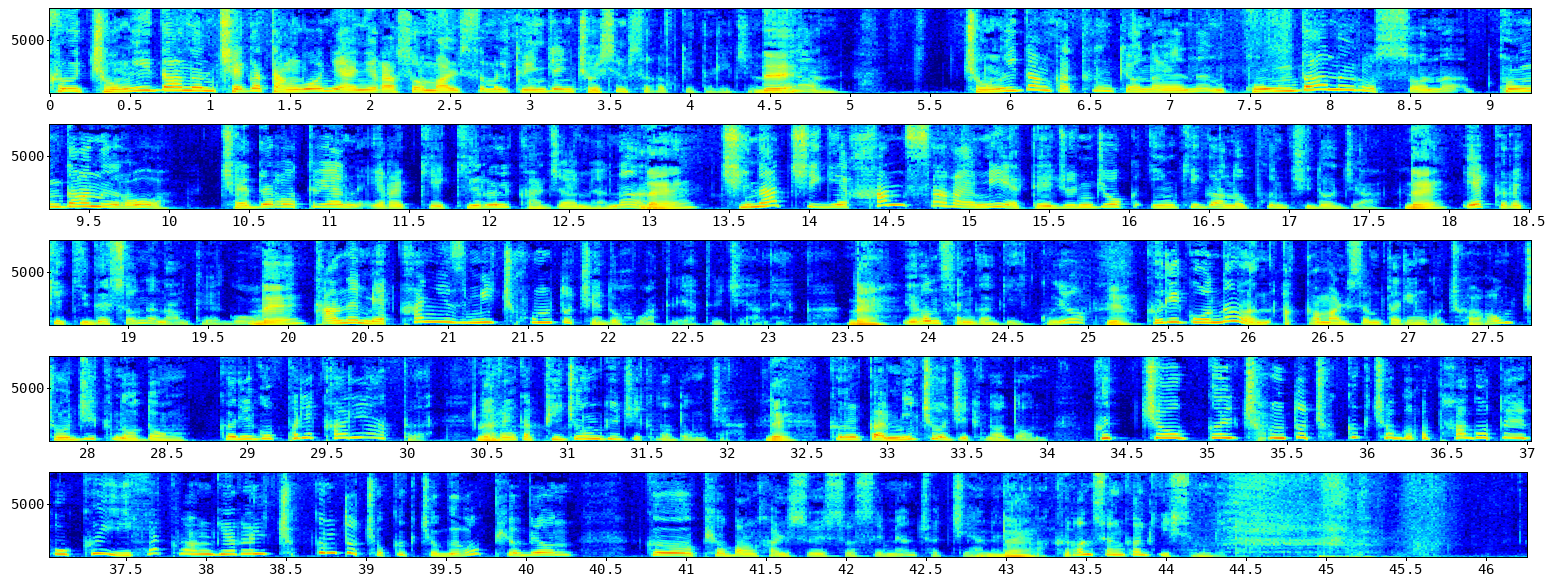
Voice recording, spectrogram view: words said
그 정의당은 제가 당원이 아니라서 말씀을 굉장히 조심스럽게 드리지만은 네. 정의당 같은 경우에는 공당으로서는 공당으로 제대로 된 이렇게 길을 가자면은 네. 지나치게 한 사람이 대중적 인기가 높은 지도자에 네. 그렇게 기대서는 안 되고 네. 당의 메커니즘이 좀더 제도화돼야 되지 않을까 네. 이런 생각이 있고요. 예. 그리고는 아까 말씀드린 것처럼 조직 노동 그리고 precariat 네. 그러니까 비정규직 노동자 네. 그러니까 미조직 노동 그쪽을 좀 더 적극적으로 파고들고 그 이해 관계를 조금 더 적극적으로 표변 그 표방할 수 있었으면 좋지 않을까 네. 그런 생각이 있습니다.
